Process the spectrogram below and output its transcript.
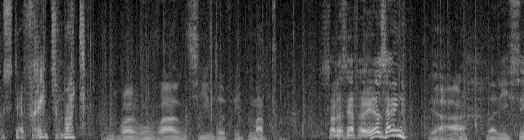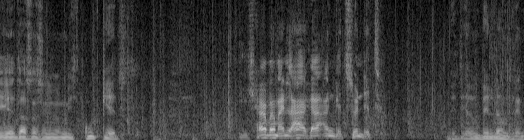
Ist der Fritz matt? Und warum waren Sie in der Fried matt? Soll das ein Verhör sein? Ja, weil ich sehe, dass es Ihnen nicht gut geht. Ich habe mein Lager angezündet. Mit Ihren Bildern drin.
